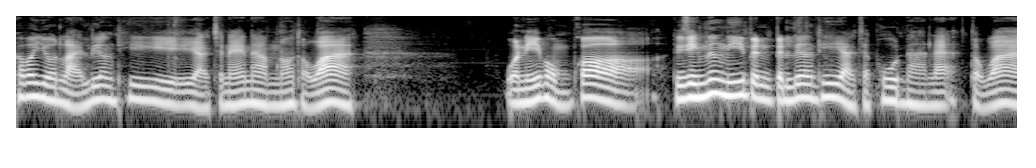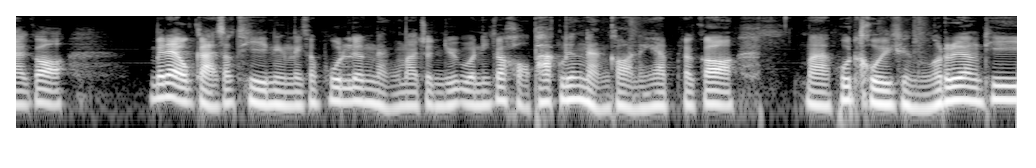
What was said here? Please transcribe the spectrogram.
ภาพยนตร์หลายเรื่องที่อยากจะแนะนำเนาะแต่ว่า วันนี้ผมก็จริงๆ เรื่องนี้เป็นเป็นเรื่องที่อยากจะพูดนานแล้ว แต่ว่าก็ไม่ได้โอกาสสักทีหนึ่งเลยก็พูดเรื่องหนังมาจนหยุดวันนี้ก็ขอพักเรื่องหนังก่อนนะครับ แล้วก็มาพูดคุยถึงเรื่องที่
